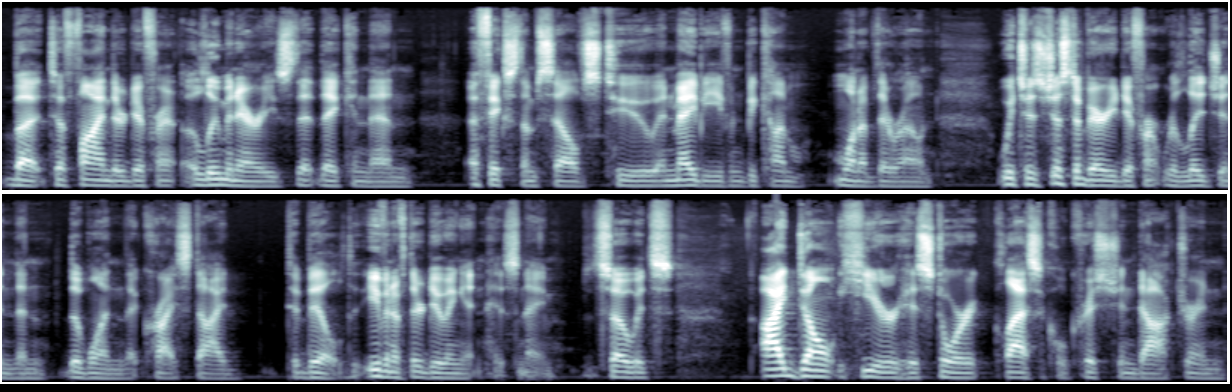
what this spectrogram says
but to find their different luminaries that they can then affix themselves to and maybe even become one of their own, which is just a very different religion than the one that Christ died to build, even if they're doing it in his name. So it's, I don't hear historic classical Christian doctrine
